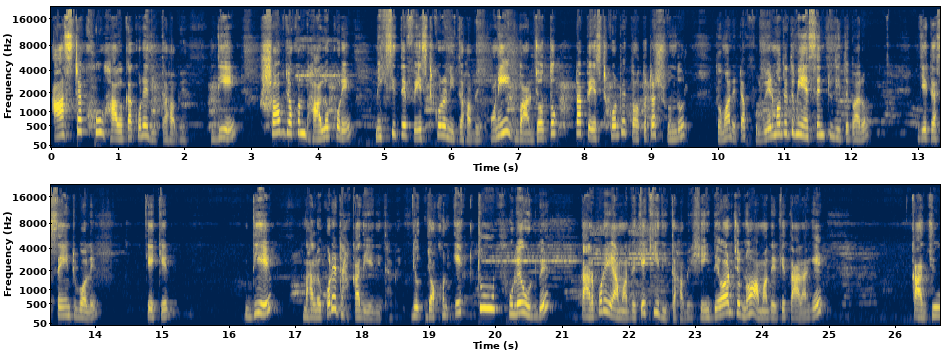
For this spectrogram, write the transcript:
আঁচটা খুব হালকা করে দিতে হবে। দিয়ে সব যখন ভালো করে মিক্সিতে পেস্ট করে নিতে হবে। অনেকবার যতটা পেস্ট করবে ততটা সুন্দর তোমার এটা ফুলবে। মধ্যে তুমি এসেন্টু দিতে পারো, যেটা সেন্ট বলে কেকের। দিয়ে ভালো করে ঢাকা দিয়ে দিতে হবে। যখন একটু ফুলে উঠবে, তারপরে আমাদেরকে কি দিতে হবে? সেই দেওয়ার জন্য আমাদেরকে তার আগে কাজু,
